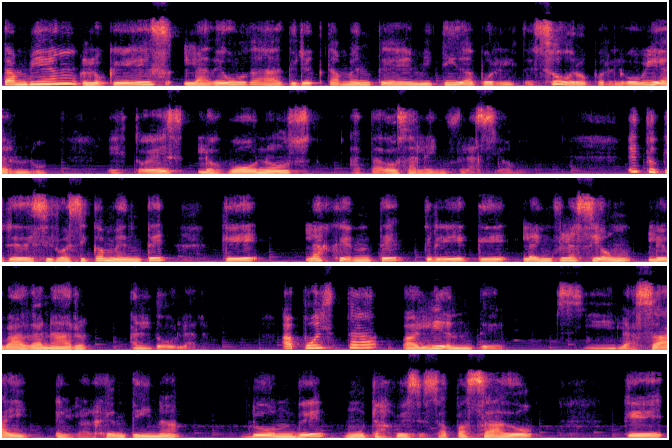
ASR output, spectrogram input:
también lo que es la deuda directamente emitida por el Tesoro, por el gobierno, esto es los bonos atados a la inflación. Esto quiere decir básicamente que la gente cree que la inflación le va a ganar al dólar. Apuesta valiente, si las hay en la Argentina, donde muchas veces ha pasado que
